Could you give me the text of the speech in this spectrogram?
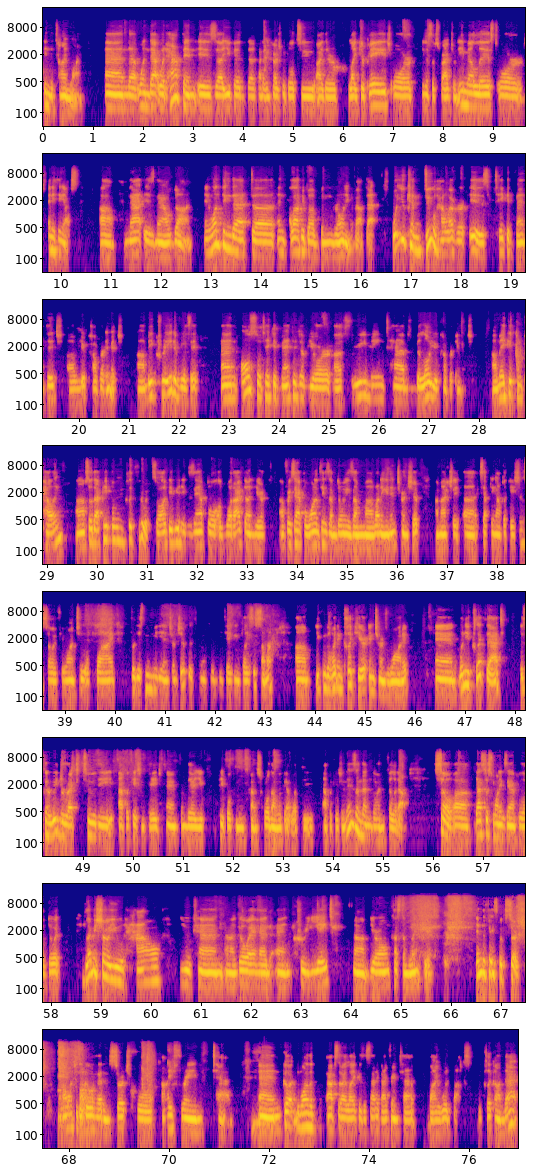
in the timeline. And uh, when that would happen, is uh, you could uh, kind of encourage people to either like your page or you know subscribe to an email list or anything else. Um, that is now gone. And one thing that, uh, and a lot of people have been groaning about that. What you can do, however, is take advantage of your cover image. Uh, be creative with it and also take advantage of your uh, three main tabs below your cover image. Make it compelling uh, so that people can click through it. So I'll give you an example of what I've done here. Uh, for example, one of the things I'm doing is I'm uh, running an internship. I'm actually uh, accepting applications. So if you want to apply for this new media internship that's going to be taking place this summer, um, you can go ahead and click here, Interns Wanted. And when you click that, it's going to redirect to the application page. And from there, you people can kind of scroll down, look at what the application is, and then go ahead and fill it out. So uh, that's just one example of do it. Let me show you how you can uh, go ahead and create um, your own custom link here. In the Facebook search, I want you to go ahead and search for iframe tab. And go, one of the apps that I like is the static iframe tab by Woobox. You click on that.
